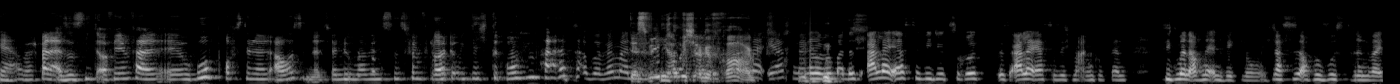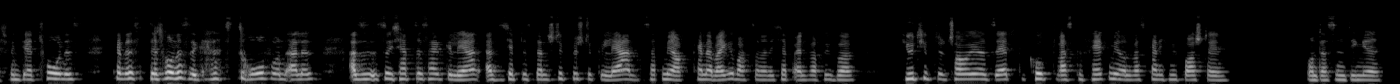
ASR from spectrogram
Ja, aber spannend. Also, es sieht auf jeden Fall, äh, hochprofessionell aus und als wenn du immer mindestens 5 Leute um dich drum hast. Aber wenn man Deswegen habe ich ja gefragt. allererste wenn man das allererste Video zurück das allererste sich mal anguckt, dann sieht man auch 'ne Entwicklung. Ich lasse es auch bewusst drin, weil ich finde, der Ton ist der Ton ist 'ne Katastrophe und alles. Also, so, ich habe das halt gelernt also, ich habe das dann Stück für Stück gelernt. Das hat mir auch keiner beigebracht, sondern ich habe einfach über YouTube-Tutorials selbst geguckt, was gefällt mir und was kann ich mir vorstellen. Und das sind Dinge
